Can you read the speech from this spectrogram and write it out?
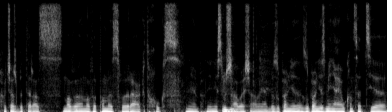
chociażby teraz nowe, nowe pomysły React Hooks, nie wiem, pewnie nie słyszałeś, ale jakby zupełnie, zupełnie zmieniają koncepcję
